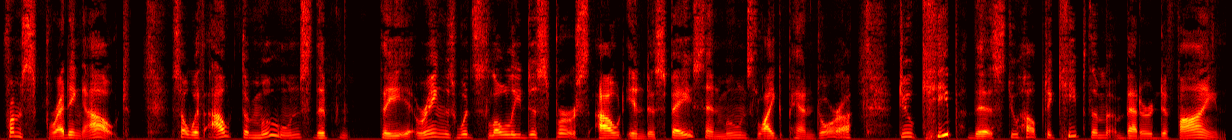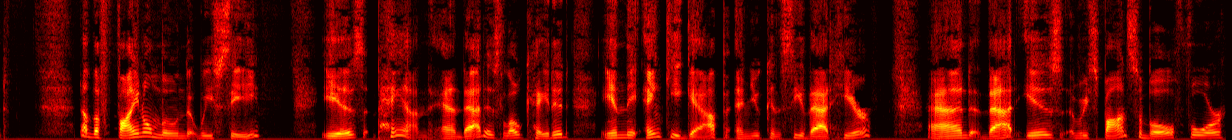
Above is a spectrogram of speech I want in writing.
from spreading out. So without the moons, the the rings would slowly disperse out into space and moons like Pandora do keep this to help to keep them better defined. Now the final moon that we see is Pan and that is located in the Encke gap and you can see that here and that is responsible for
